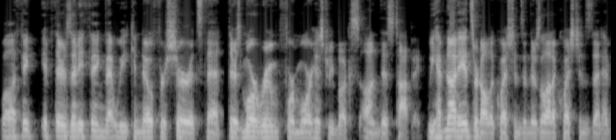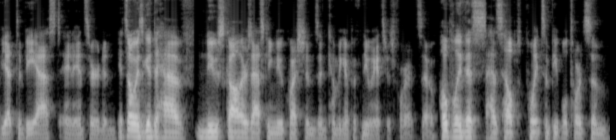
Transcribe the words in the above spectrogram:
Well, I think if there's anything that we can know for sure, it's that there's more room for more history books on this topic. We have not answered all the questions, and there's a lot of questions that have yet to be asked and answered. And it's always good to have new scholars asking new questions and coming up with new answers for it. So hopefully, this has helped point some people towards some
